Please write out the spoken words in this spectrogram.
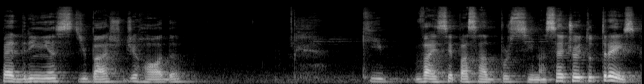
pedrinhas debaixo de roda que vai ser passado por cima. 783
